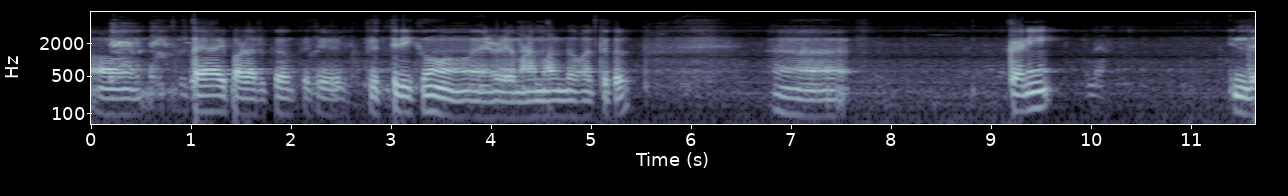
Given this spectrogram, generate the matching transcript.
ஆம், தயாரிப்பாளருக்கு பிரித்தி- பிருத்திவிக்கும் என்னுடைய மனமார்ந்த வாழ்த்துக்கள். கனி இந்த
